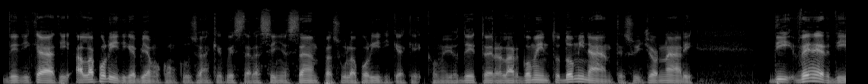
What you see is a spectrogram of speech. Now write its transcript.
dedicati alla politica. Abbiamo concluso anche questa rassegna stampa sulla politica che, come vi ho detto, era l'argomento dominante sui giornali di venerdì.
